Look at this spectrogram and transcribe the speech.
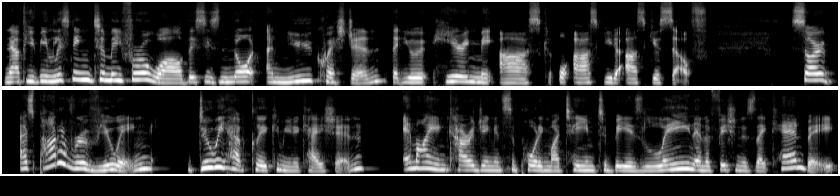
Now, if you've been listening to me for a while, this is not a new question that you're hearing me ask or ask you to ask yourself. So, as part of reviewing, do we have clear communication? Am I encouraging and supporting my team to be as lean and efficient as they can be?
